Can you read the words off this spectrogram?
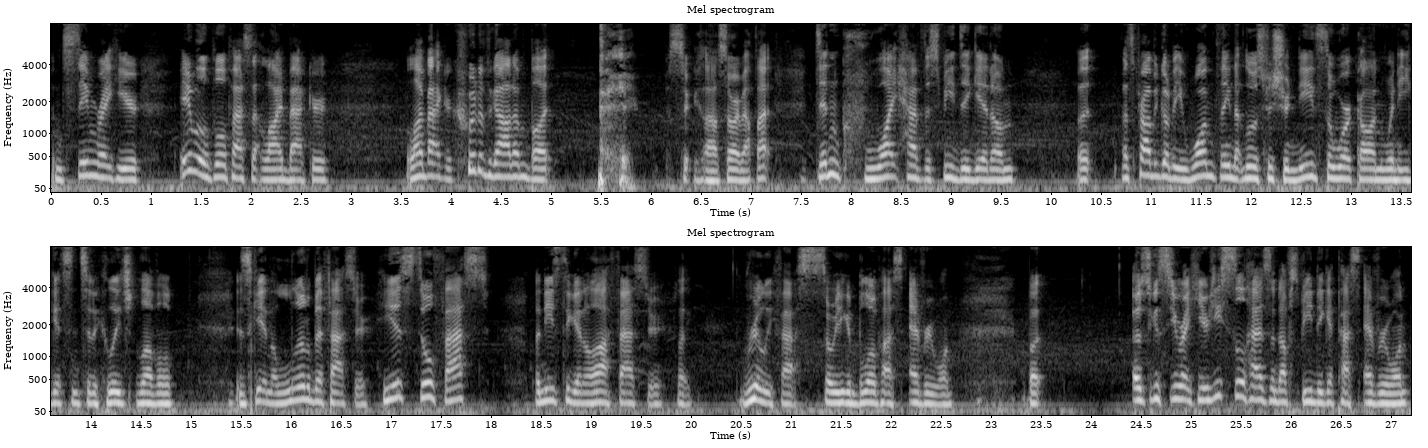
and same right here, able to blow past that linebacker. linebacker could have got him, but uh, sorry about that. Didn't quite have the speed to get him, but that's probably going to be one thing that Lewis Fisher needs to work on when he gets into the collegiate level. Is getting a little bit faster. He is still fast, but needs to get a lot faster. Like really fast so he can blow past everyone. But as you can see right here, he still has enough speed to get past everyone.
